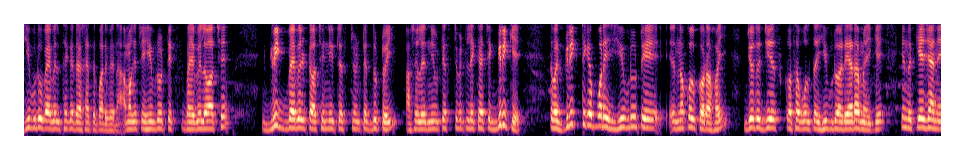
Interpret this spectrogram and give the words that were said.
হিব্রু বাইবেল থেকে দেখাতে পারবে না। আমার কাছে হিব্রু টেক্সট বাইবেলও আছে গ্রিক বাইবেলটা আছে নিউ টেস্টমেন্টের দুটোই। আসলে নিউ টেস্টমেন্ট লেখা আছে গ্রিকে তবে গ্রিক থেকে পরে হিব্রুতে নকল করা হয়। যদিও জিএস কথা বলতে হিব্রু আর অ্যারামাইকে কিন্তু কে জানে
